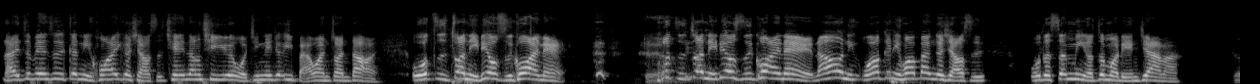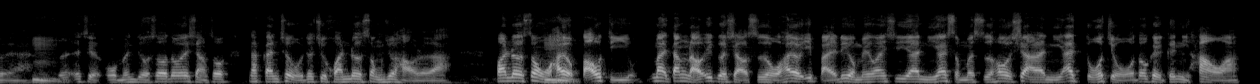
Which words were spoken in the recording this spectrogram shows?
来这边是跟你花一个小时签一张契约，我今天就一百万赚到了，我只赚你六十块呢。啊、我只赚你六十块呢，然后你我要跟你花半个小时，我的生命有这么廉价吗？对啊，嗯，而且我们有时候都会想说，那干脆我就去欢乐送就好了啊，欢乐送我还有保底，麦当劳一个小时我还有一百六，没关系啊，你爱什么时候下来，你爱多久我都可以跟你耗啊，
